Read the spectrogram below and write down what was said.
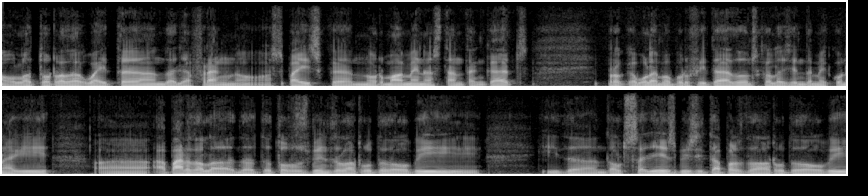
o la Torre de Guaita de Llafranc, no? Espais que normalment estan tancats, però que volem aprofitar doncs, que la gent també conegui, eh, a part de, la, de, de tots els vins de la ruta del vi i, i de, dels cellers visitables de la ruta del vi,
